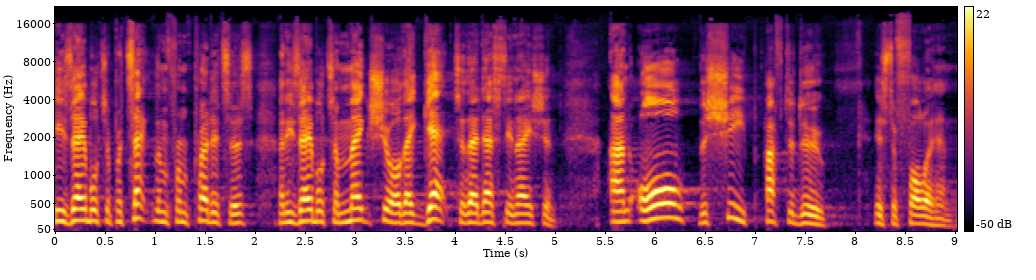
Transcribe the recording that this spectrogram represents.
He's able to protect them from predators and he's able to make sure they get to their destination. And all the sheep have to do is to follow him.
